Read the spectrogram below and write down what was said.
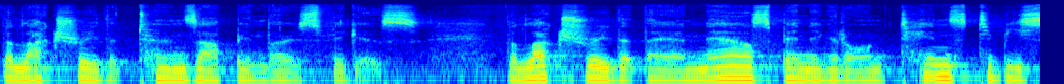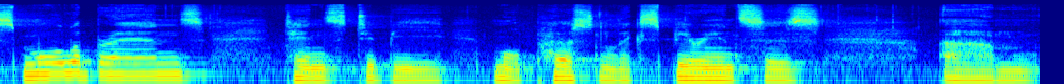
the luxury that turns up in those figures. The luxury that they are now spending it on tends to be smaller brands tends to be more personal experiences. Um,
